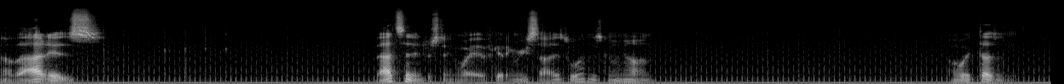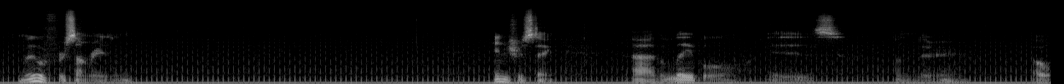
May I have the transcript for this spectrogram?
Now that is... That's an interesting way of getting resized. What is going on? Oh, it doesn't move for some reason. Interesting. Uh, the label is under... Oh,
